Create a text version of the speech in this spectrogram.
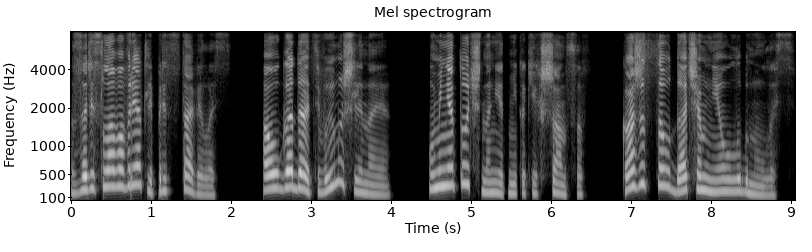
Зарислава вряд ли представилась, а угадать вымышленное у меня точно нет никаких шансов. Кажется, удача мне улыбнулась.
